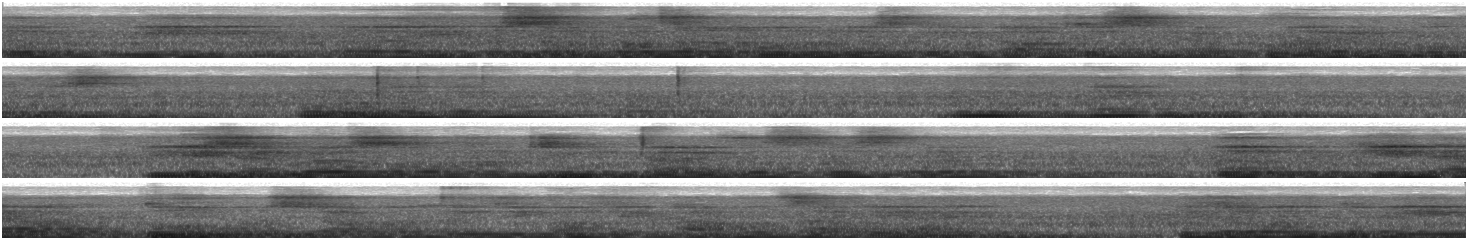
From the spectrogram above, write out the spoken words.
तर मी इथं सरपंचांना बोलवलं असतं मी गावच्या सगळ्या पुढाऱ्यांना बोलवलं असतं. बोलवलं नाही नाही बोलवलं. इलेक्शन डोळ्यासमोर ठेवून करायचं असतं असतं तर गेल्या दोन वर्षामध्ये जी माझी कामं चालली आहेत त्याच्यामध्ये तुम्ही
